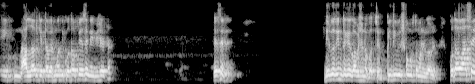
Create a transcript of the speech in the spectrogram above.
এই আল্লাহর কেতাবের মধ্যে কোথাও পেয়েছেন এই বিষয়টা? পেয়েছেন? দীর্ঘদিন থেকে গবেষণা করছেন, পৃথিবীর সমস্ত মানুষ গবেষণা কোথাও আছে?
